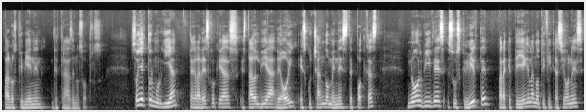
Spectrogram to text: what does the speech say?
para los que vienen detrás de nosotros. Soy Héctor Murguía, te agradezco que has estado el día de hoy escuchándome en este podcast. No olvides suscribirte para que te lleguen las notificaciones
